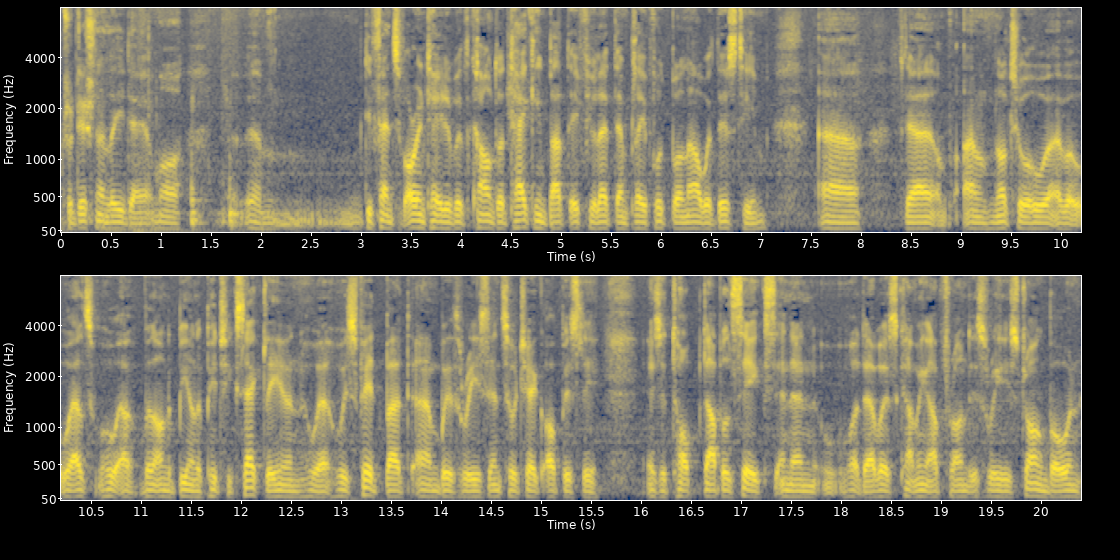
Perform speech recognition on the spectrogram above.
traditionally they are more um, defensive orientated with counter attacking. But if you let them play football now with this team, uh, they're- I'm not sure whoever, who else who will on the, be on the pitch exactly and who, who is fit. But um, with Rice and Souček, obviously, is a top double six, and then whatever is coming up front is really strong. Bowen,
